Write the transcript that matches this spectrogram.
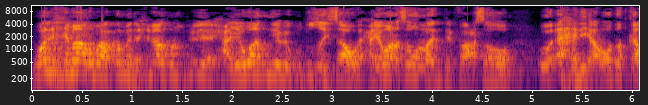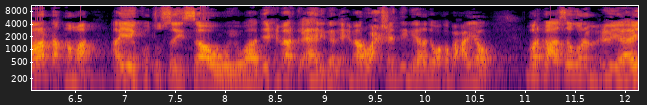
walximaaru baa ka mid a ximaarkuna muxuu yahay? Xayawaan inuu yahay bay kutusaysaa wey xayawaan isagoo la intifaacsado oo ahli ah oo dadka la dhaqma ayay kutusaysaa wey waa haddii ximaarka ahliga ximaar wax shadil yaradi waa ka baxaya marka isaguna muxuu yahay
